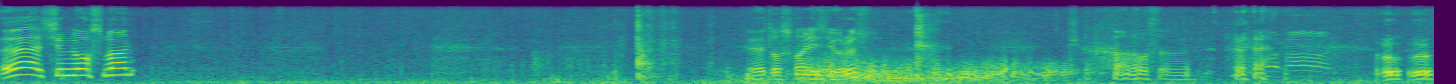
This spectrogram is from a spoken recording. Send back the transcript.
Evet şimdi Osman. Evet Osman izliyoruz. Ana basana. Orhan.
